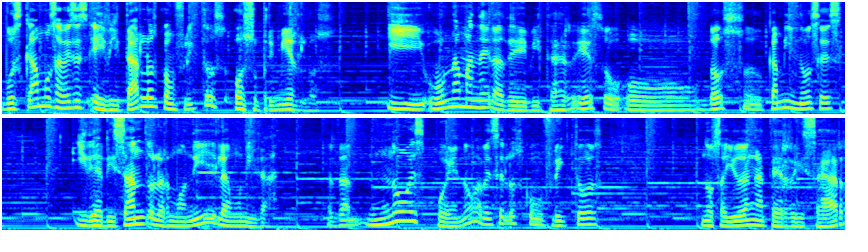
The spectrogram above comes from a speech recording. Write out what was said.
buscamos a veces evitar los conflictos o suprimirlos. Y una manera de evitar eso, o dos caminos, es idealizando la armonía y la unidad. ¿verdad? No es bueno, a veces los conflictos nos ayudan a aterrizar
